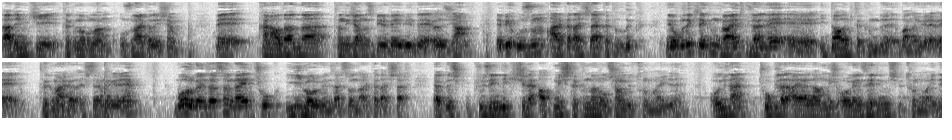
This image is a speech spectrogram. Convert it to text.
daha deminki takımda bulunan uzun arkadaşım ve kanaldan da tanıyacağınız bir ve bir de Özcan ve bir uzun arkadaşlar katıldık. Ve buradaki takım gayet güzel ve e, iddialı bir takımdı bana göre ve takım arkadaşlarıma göre. Bu organizasyon gayet çok iyi bir organizasyondu arkadaşlar. Yaklaşık 250 kişi ve 60 takımdan oluşan bir turnuvaydı. O yüzden çok güzel ayarlanmış, organize edilmiş bir turnuvaydı.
